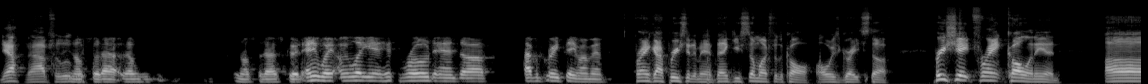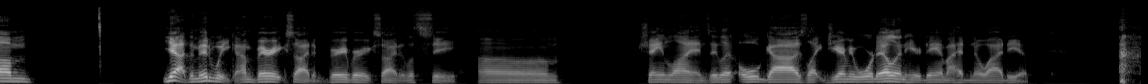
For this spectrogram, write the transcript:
Yeah, no, You absolutely. know, so that, that was- you know, so that's good. Anyway, I'll let you hit the road and uh, have a great day, my man. Frank, I appreciate it, man. Thank you so much for the call. Always great stuff. Appreciate Frank calling in. Um, yeah, the midweek. I'm very excited. Very, very excited. Let's see. Um, Shane Lyons. They let old guys like Jeremy Wardell in here. Damn, I had no idea.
